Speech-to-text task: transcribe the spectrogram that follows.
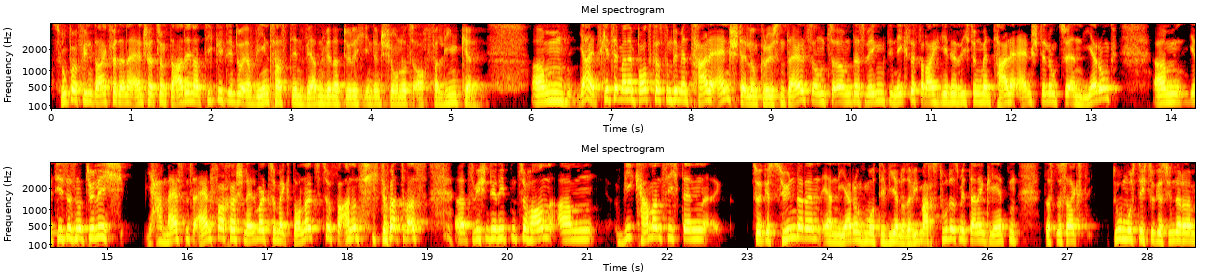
Super, vielen Dank für deine Einschätzung. Da den Artikel, den du erwähnt hast, den werden wir natürlich in den Shownotes auch verlinken. Ähm, ja, jetzt geht es in meinem Podcast um die mentale Einstellung größtenteils und ähm, deswegen die nächste Frage geht in Richtung mentale Einstellung zur Ernährung. Ähm, jetzt ist es natürlich ja, meistens einfacher, schnell mal zu McDonalds zu fahren und sich dort was äh, zwischen die Rippen zu hauen. Ähm, wie kann man sich denn zur gesünderen Ernährung motivieren? Oder wie machst du das mit deinen Klienten, dass du sagst, du musst dich zu gesünderer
